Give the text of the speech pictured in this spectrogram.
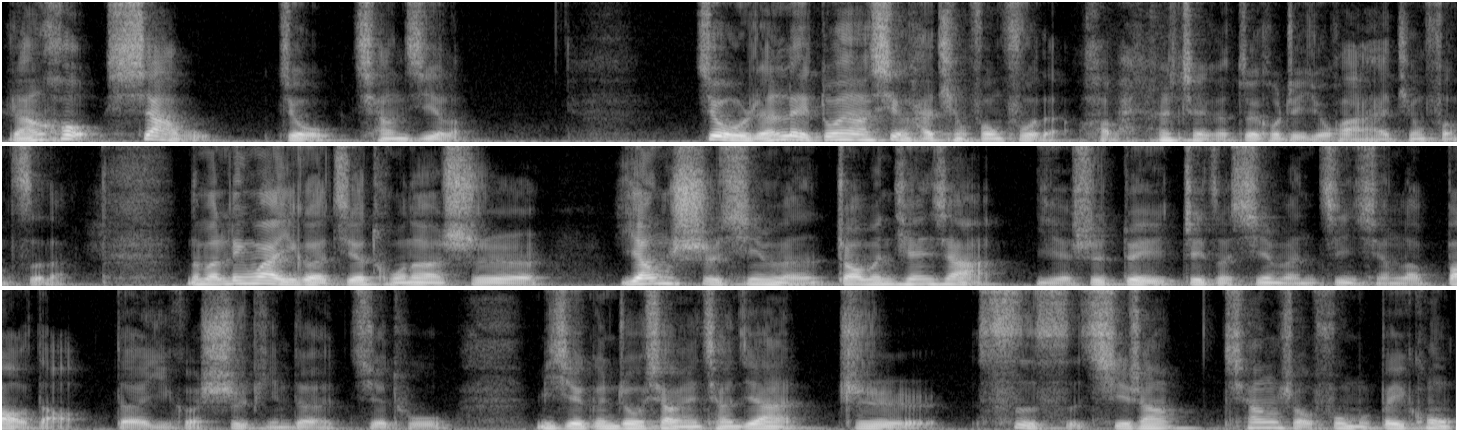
然后下午就枪击了。就人类多样性还挺丰富的，好吧？这个最后这句话还挺讽刺的。那么另外一个截图呢，是央视新闻《朝闻天下》也是对这则新闻进行了报道的一个视频的截图。密歇根州校园枪击案致四死七伤，枪手父母被控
